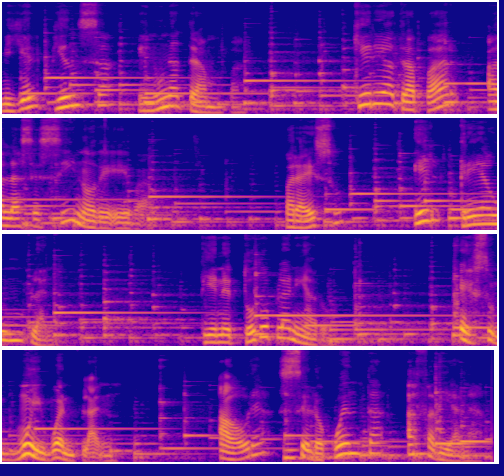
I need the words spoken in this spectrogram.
Miguel piensa en una trampa. Quiere atrapar al asesino de Eva. Para eso, él crea un plan. Tiene todo planeado. Es un muy buen plan. Ahora se lo cuenta a Fabiana.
